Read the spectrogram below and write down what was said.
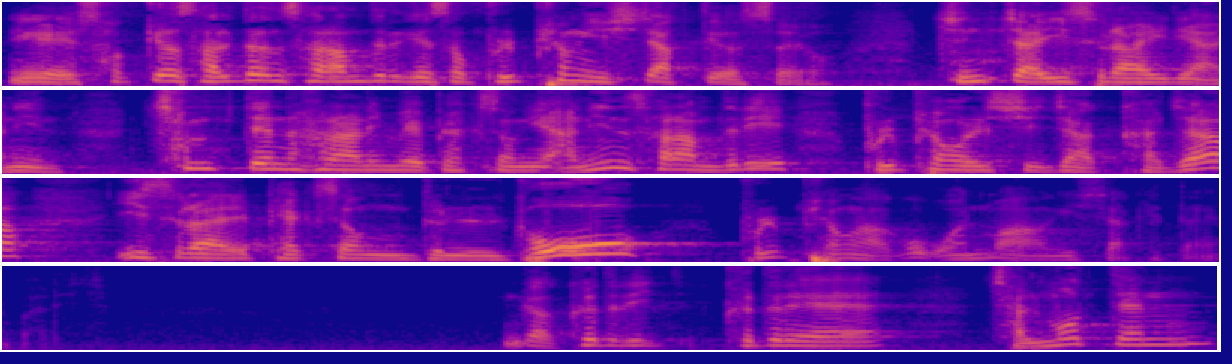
이게 섞여 살던 사람들에게서 불평이 시작되었어요. 진짜 이스라엘이 아닌 참된 하나님의 백성이 아닌 사람들이 불평을 시작하자 이스라엘 백성들도 불평하고 원망하기 시작했다 이 말이죠. 그러니까 그들이 그들의 잘못된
